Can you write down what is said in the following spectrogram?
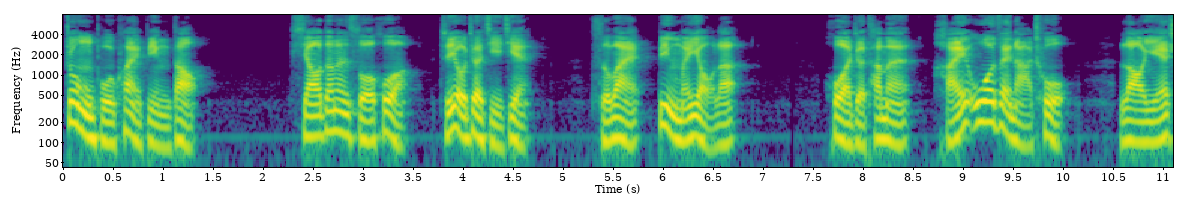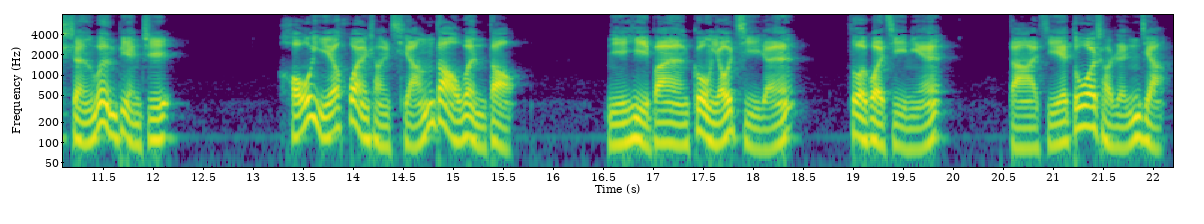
众捕快禀道：“小的们所获只有这几件，此外并没有了。或者他们还窝在哪处？老爷审问便知。”侯爷换上强盗问道：“你一般共有几人？做过几年？打劫多少人家？”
